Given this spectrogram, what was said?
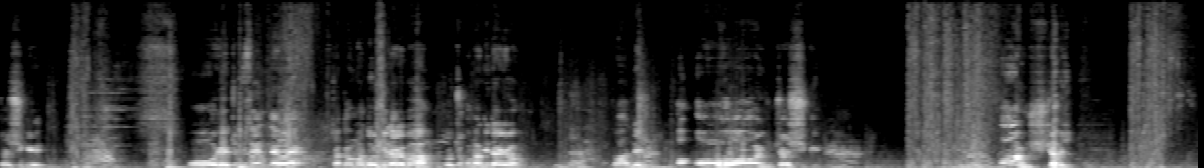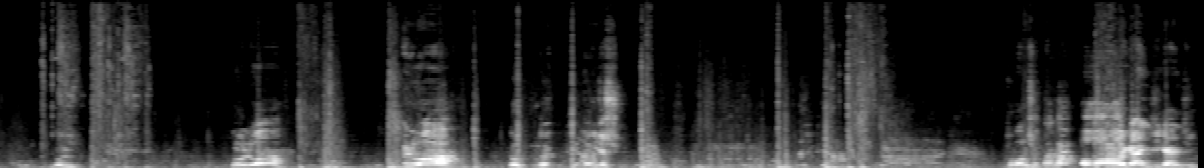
자식이. 어 얘 좀 센데 왜? 잠깐만 너 기다려봐. 너 조금만 기다려. 너 안 돼. 어 어허 이 자식이. 어이 씨. 너. 이- 너 일로 와. 일로 와. 너, 너, 너 이 자식. 도망쳤다가? 어, 어, 이게 아니지, 이게 아니지.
